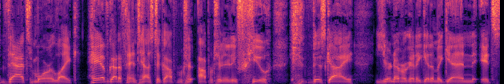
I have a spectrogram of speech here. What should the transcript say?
that's more like, hey, I've got a fantastic oppor- opportunity for you. this guy, you're never going to get him again. It's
